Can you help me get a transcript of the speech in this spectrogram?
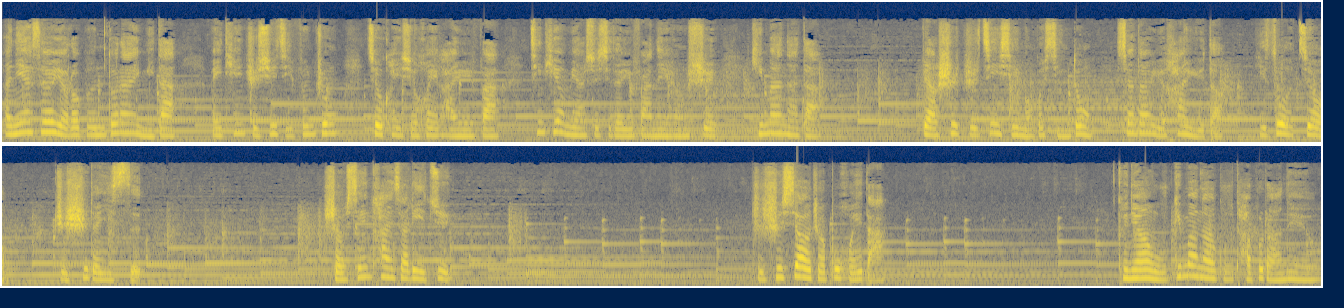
안녕하세요여러분도라입니다每天只需几分钟就可以学会韩语法。今天我们要学习的语法内容是히만하 다， 表示只进行某个行动，相当于汉语的一做就，只是的意思。首先看一下例句，只是笑着不回答。 그냥웃기만하고답을안해요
